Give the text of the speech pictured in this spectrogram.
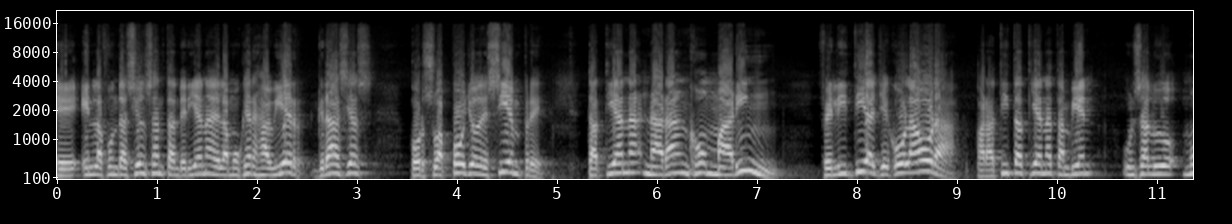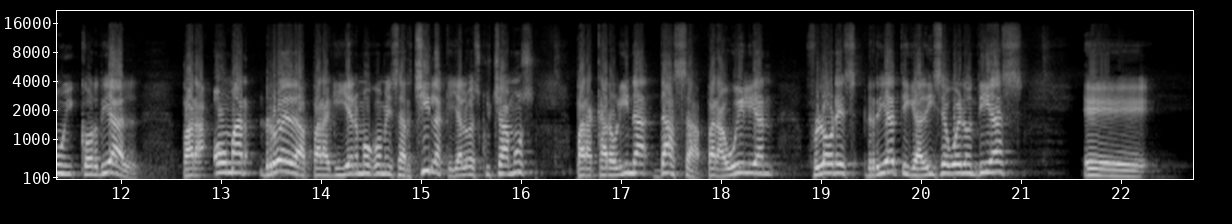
eh, en la Fundación Santanderiana de la Mujer. Javier, gracias por su apoyo de siempre. Tatiana Naranjo Marín, feliz día, llegó la hora. Para ti, Tatiana, también un saludo muy cordial. Para Omar Rueda, para Guillermo Gómez Archila, que ya lo escuchamos. Para Carolina Daza, para William Flores Riátiga, dice buenos días. Eh,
